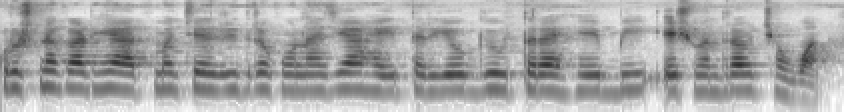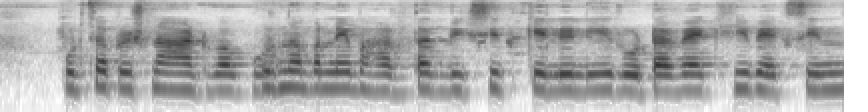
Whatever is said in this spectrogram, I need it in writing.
कृष्णकाठ हे आत्मचरित्र कोणाचे आहे? तर योग्य उत्तर आहे बी यशवंतराव चव्हाण. पुढचा प्रश्न आठवा. पूर्णपणे भारतात विकसित केलेली रोटावॅक ही वॅक्सिन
